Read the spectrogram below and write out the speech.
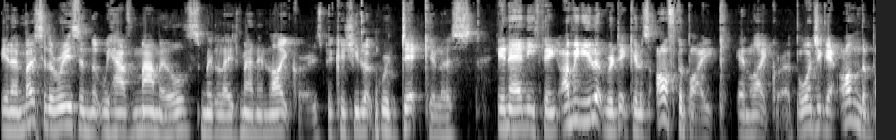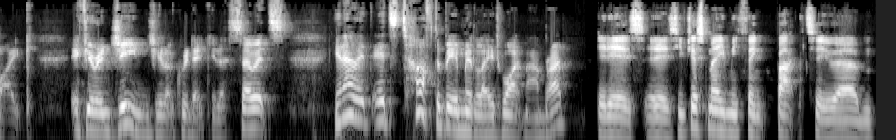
you know, most of the reason that we have MAMILs, middle-aged men in lycra, is because you look ridiculous in anything. I mean, you look ridiculous off the bike in lycra, but once you get on the bike, if you're in jeans, you look ridiculous. So it's, you know, it, it's tough to be a middle-aged white man, Brad. It is. It is. You've just made me think back to um,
